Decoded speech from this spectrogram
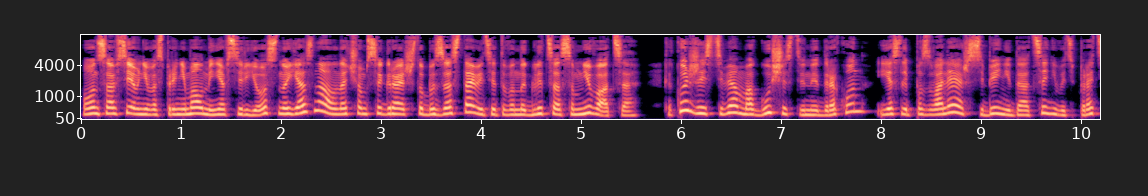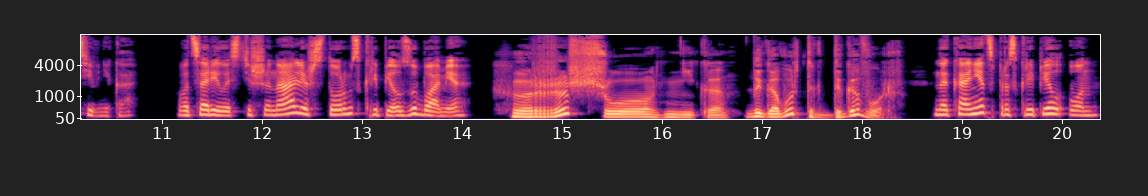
Он совсем не воспринимал меня всерьез, но я знала, на чем сыграть, чтобы заставить этого наглеца сомневаться. Какой же из тебя могущественный дракон, если позволяешь себе недооценивать противника? Воцарилась тишина, лишь Сторм скрипел зубами. Хорошо, Ника. Договор так договор. Наконец проскрипел он.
